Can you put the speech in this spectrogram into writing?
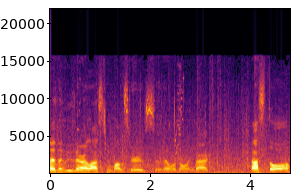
I think these are our last two monsters, and then we're going back. That's door.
